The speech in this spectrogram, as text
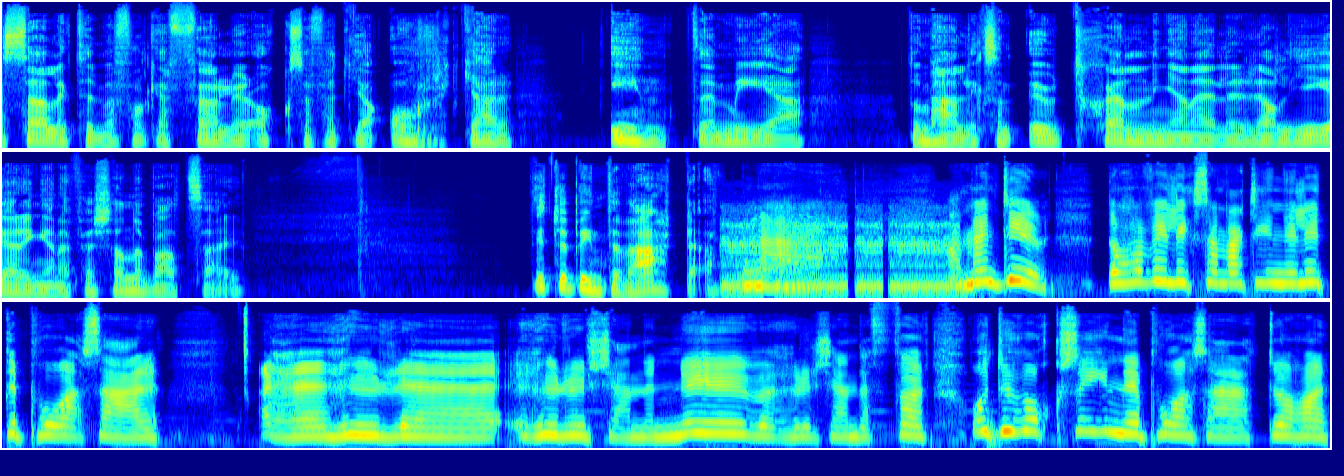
selektiv med folk jag följer också för att jag orkar inte med de här liksom utskällningarna eller raljeringarna. För jag känner bara att så här, det är typ inte värt det. Nej. Ja, men du, då har vi liksom varit inne lite på så här eh, hur, eh, hur du känner nu, hur du kände förr. Och du var också inne på så här att du har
